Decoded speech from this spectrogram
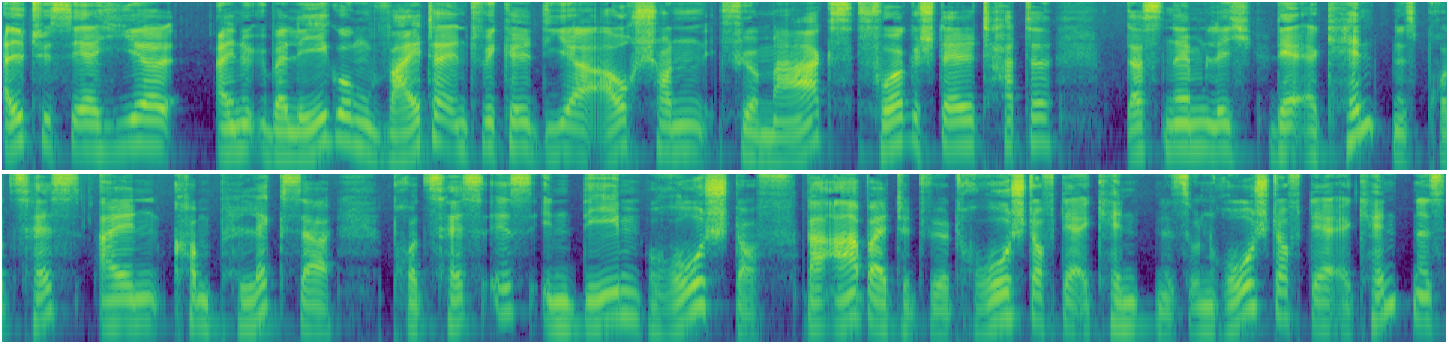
Althusser hier eine Überlegung weiterentwickelt, die er auch schon für Marx vorgestellt hatte, dass nämlich der Erkenntnisprozess ein komplexer Prozess ist, in dem Rohstoff bearbeitet wird, Rohstoff der Erkenntnis. Und Rohstoff der Erkenntnis,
